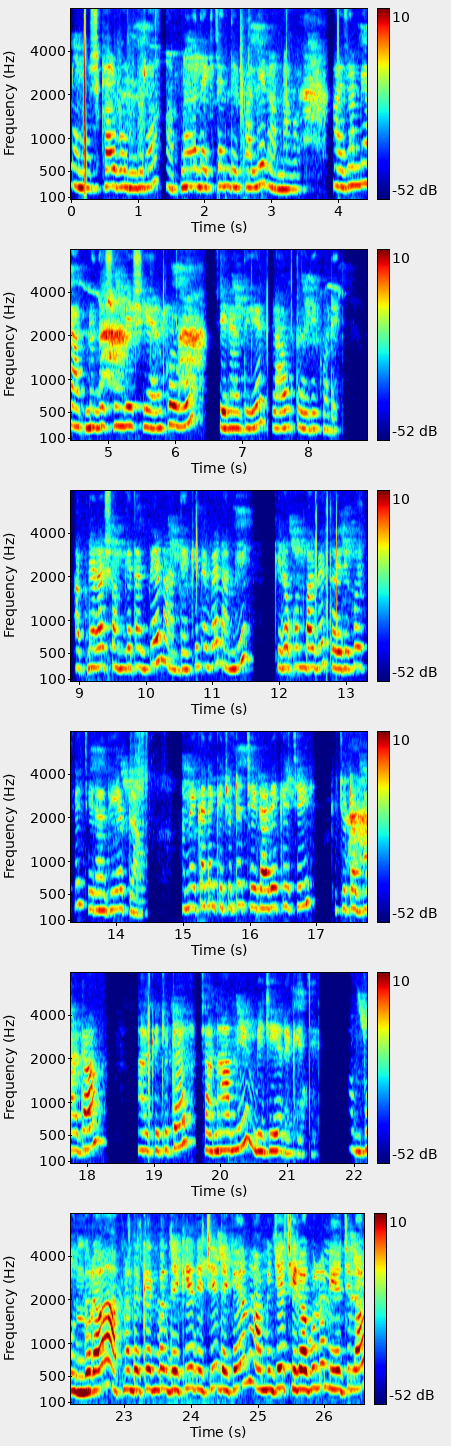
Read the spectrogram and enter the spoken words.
নমস্কার বন্ধুরা, আপনারা দেখছেন দীপালি রান্নাঘর। আজ আমি আপনাদের সঙ্গে শেয়ার করব চিরা দিয়ে পোলাও তৈরি করে। আপনারা সঙ্গে থাকবেন আর দেখে নেবেন আমি কীরকমভাবে তৈরি করছি চিরা দিয়ে পোলাও। আমি এখানে কিছুটা চিরা রেখেছি, কিছুটা বাদাম আর কিছুটা চানা আমি ভিজিয়ে রেখেছি। বন্ধুরা, আপনাদেরকে একবার দেখিয়ে দিচ্ছি। দেখেন, আমি যে চিরাগুলো নিয়েছিলাম,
